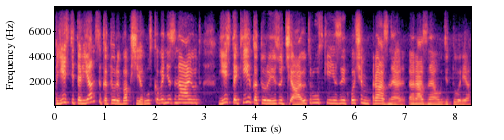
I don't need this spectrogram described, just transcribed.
есть итальянцы, которые вообще русского не знают, есть такие, которые изучают русский язык, в общем, разная, разная аудитория.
